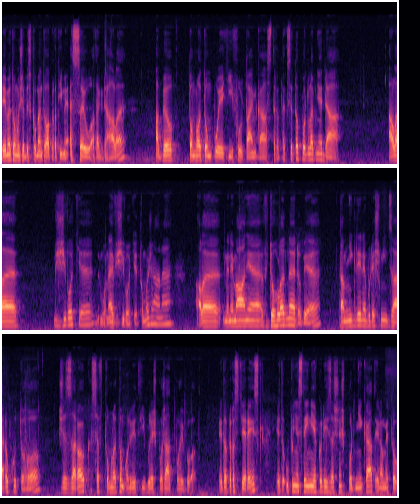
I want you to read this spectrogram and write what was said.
dejme tomu, že bys komentoval pro týmy SEO a tak dále a byl v tomhle tom pojetí full-time caster, tak se to podle mě dá. Ale v životě, nebo ne v životě, to možná ne, ale minimálně v dohledné době tam nikdy nebudeš mít záruku toho, že za rok se v tomhle odvětví budeš pořád pohybovat. Je to prostě risk, je to úplně stejný, jako když začneš podnikat, jenom je to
